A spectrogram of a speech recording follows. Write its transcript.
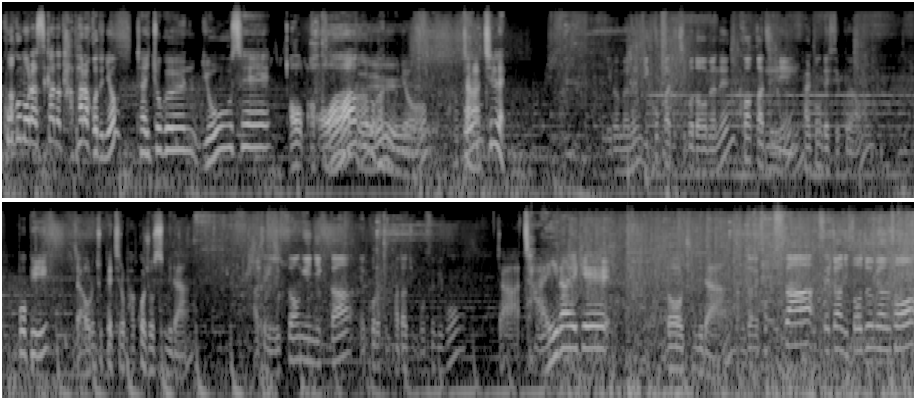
코그모랑 스카너 다 팔았거든요. 자, 이쪽은 요새 어, 거학으로 가는군요. 자, 7렙. 이러면은 니코까지 집어 넣으면은 코어까지 음. 발동될 수 있고요. 뽀삐. 자, 오른쪽 배치로 바꿔줬습니다. 아직 일성이니까 에코로 좀 받아준 모습이고 자, 자이라에게 넣어줍니다. 당장에 속사 세전이 써주면서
